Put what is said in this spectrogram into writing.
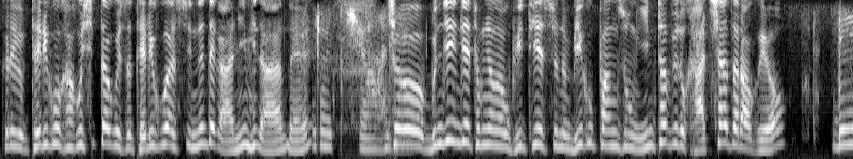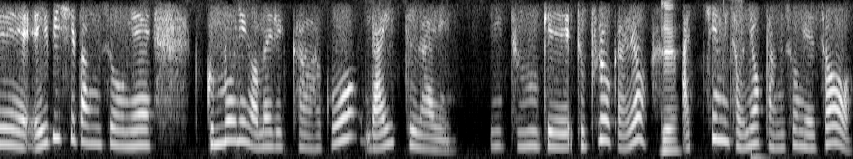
그리고 데리고 가고 싶다고 해서 데리고 갈 수 있는 데가 아닙니다. 네. 그렇죠. 저 문재인 대통령하고 BTS는 미국 방송 인터뷰도 같이 하더라고요. 네, ABC 방송에 굿모닝 아메리카하고 나이트라인 이 두 개, 두 프로가요. 네. 아침, 저녁 방송에서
